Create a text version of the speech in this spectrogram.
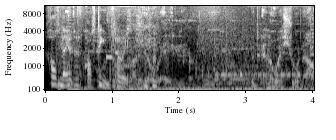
Half negen, half tien, sorry. Radio 1, het NOS-journaal.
